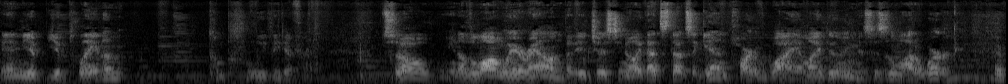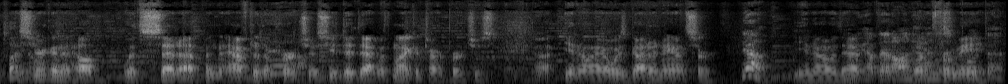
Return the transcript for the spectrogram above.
and you you play them completely different. So you know the long way around, but it just you know like that's that's again part of why am I doing this? This is a lot of work. And plus, You you know. are going to help with setup and after the Yeah. purchase. You did that with my guitar purchase. Uh, you know, I always got an answer. Yeah, You know that. we have that on hand for support me. that.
